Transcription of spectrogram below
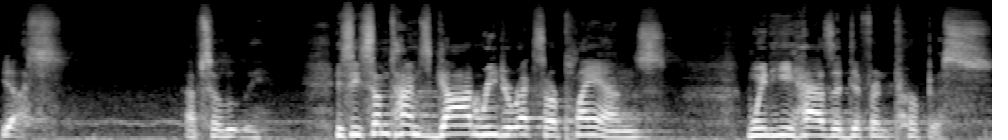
yes, absolutely. You see, sometimes God redirects our plans when He has a different purpose.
